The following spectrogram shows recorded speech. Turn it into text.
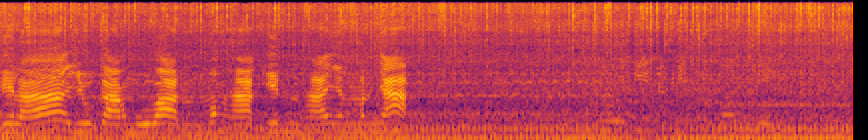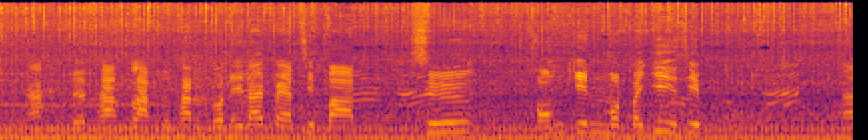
นี่ละอยู่กลางหมู่บ้านมองหากินหายังมันยากนะเดินทางกลับทุกท่านวันนี้ได้ 80 บาท ซื้อของกินหมดไป 20อ่า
